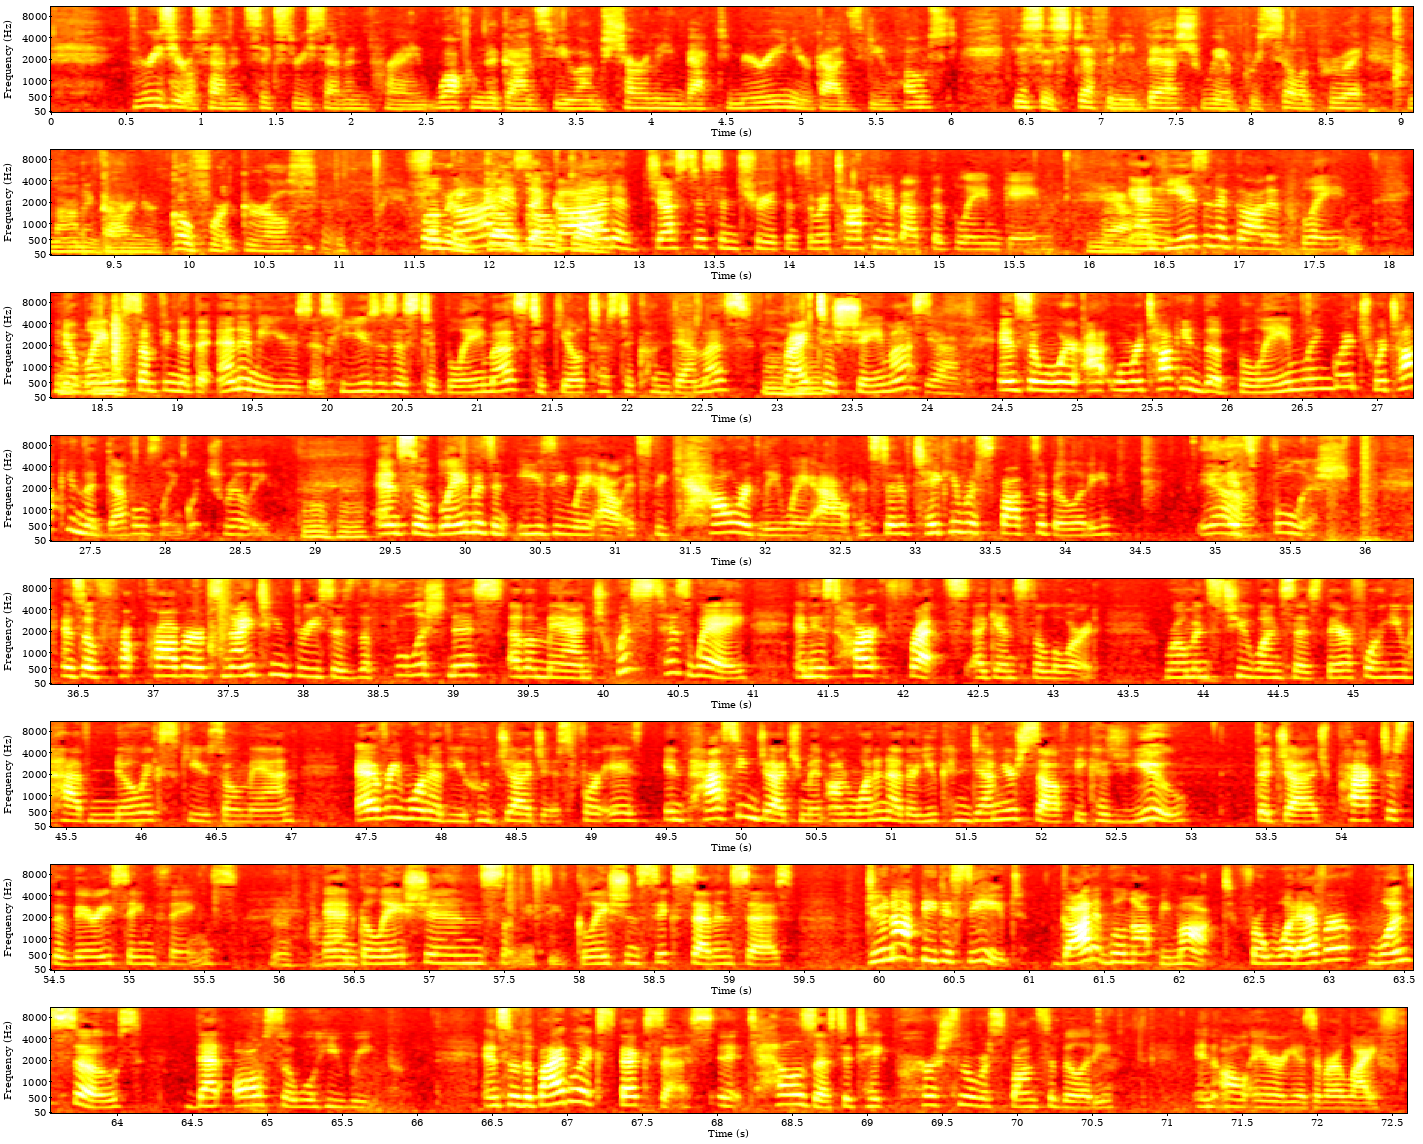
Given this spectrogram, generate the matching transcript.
307 637 Pray. Welcome to God's View. I'm Charlene Bactimirian, your God's View host. This is Stephanie Besh. We have Priscilla Pruitt, Lana Gardner. Go for it, girls. Well, Somebody God go, is go, a go. God of justice and truth, and so we're talking about the blame game. Yeah. And He isn't a God of blame. You know, mm-hmm. blame is something that the enemy uses. He uses us to blame us, to guilt us, to condemn us, mm-hmm. right? To shame us. Yeah. And so when we're at, when we're talking the blame language, we're talking the devil's language, really. Mm-hmm. And so blame is an easy way out. It's the cowardly way out. Instead of taking responsibility, Yeah. it's foolish. And so Pro- Proverbs 19:3 says the foolishness of a man twists his way and his heart frets against the Lord. Romans 2:1 says therefore you have no excuse, O man, every one of you who judges, for is, in passing judgment on one another you condemn yourself because you, the judge, practice the very same things. Mm-hmm. And Galatians, let me see, Galatians 6 7 says, Do not be deceived. God will not be mocked. For whatever one sows, that also will he reap. And so the Bible expects us, and it tells us to take personal responsibility in all areas of our life.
